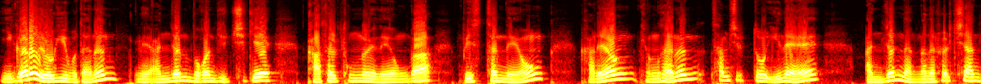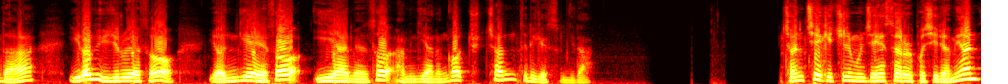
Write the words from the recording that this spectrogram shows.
이거를 여기보다는 예, 안전보건 규칙의 가설 통로의 내용과 비슷한 내용 가령 경사는 30도 이내에 안전 난간을 설치한다. 이런 위주로 해서 연계해서 이해하면서 암기하는 것 추천드리겠습니다. 전체 기출문제 해설을 보시려면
